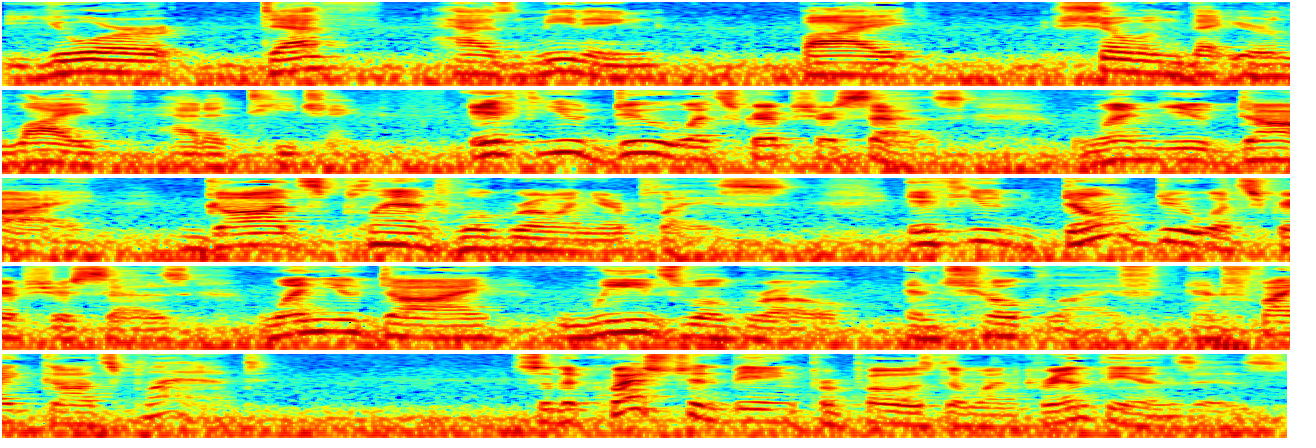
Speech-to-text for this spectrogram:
Your death has meaning by showing that your life had a teaching. If you do what Scripture says, when you die, God's plant will grow in your place. If you don't do what Scripture says, when you die, weeds will grow and choke life and fight God's plant. So the question being proposed in 1 Corinthians is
